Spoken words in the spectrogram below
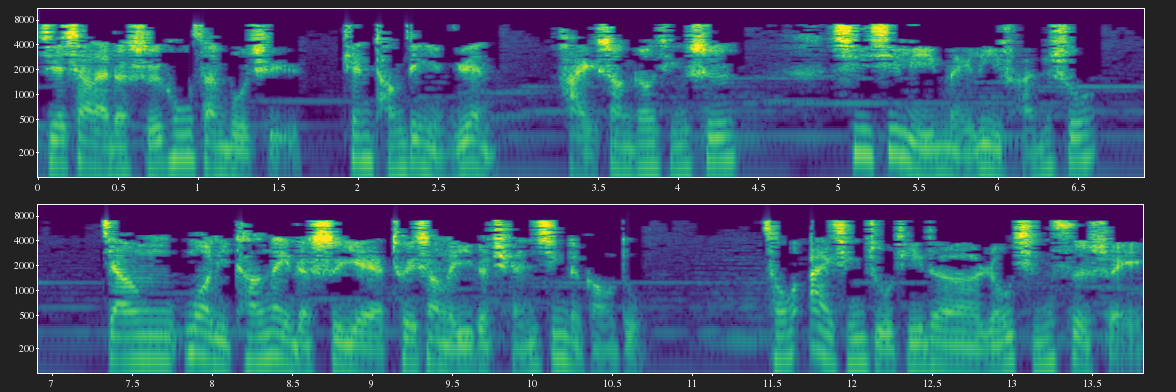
接下来的时空三部曲《天堂电影院》《海上钢琴师》《西西里美丽传说》，将莫里康内的事业推上了一个全新的高度。从爱情主题的柔情似水，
